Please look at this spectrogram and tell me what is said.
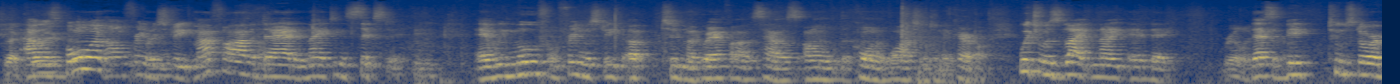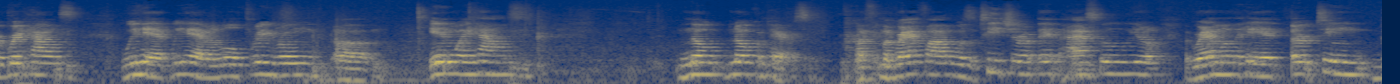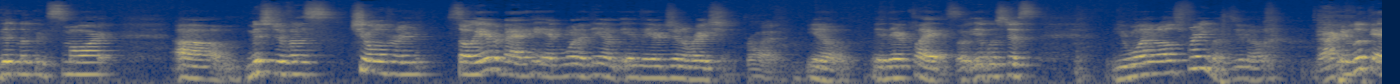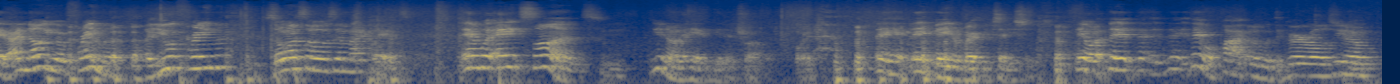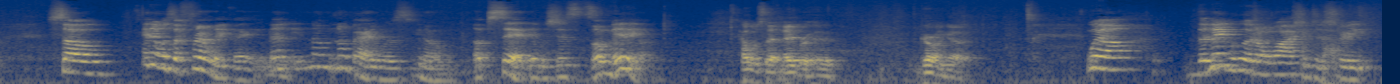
I was born on Freeman Freeman. Street. My father died in 1960, Mhm. And we moved from Freeman Street up to my grandfather's house on the corner of Washington and Carroll, which was like night and day. Really? That's a big two-story brick house. We had we had a little three-room um, in-way house. No no comparison. My, my grandfather was a teacher up there at high school. You know, my grandmother had thirteen good-looking, smart, um, mischievous children. So everybody had one of them in their generation. Right. You know, in their class. So it was just you're one of those Freemans. You know, I can look at it. I know you're a Freeman. Are you a Freeman? So and so was in my class. And with eight sons, you know they had to get in trouble. They had, they made a reputation. They were they, they, they, were popular with the girls, you know. So and it was a friendly thing. No, no, nobody was you know upset. It was just so many of them. How was that neighborhood growing up? Well, the neighborhood on Washington Street.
